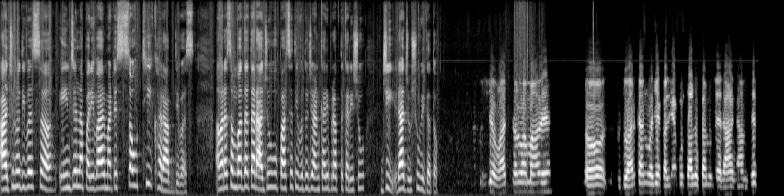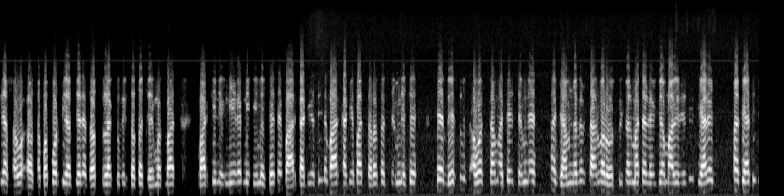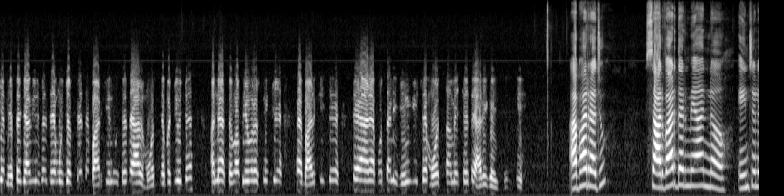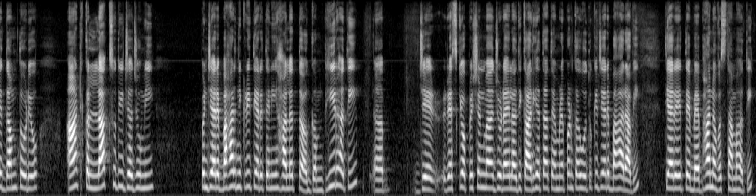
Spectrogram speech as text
આજનો દિવસ એન્જલના પરિવાર માટે સૌથી ખરાબ દિવસ. અમારા સંવાદદાતા રાજુ પાસેથી વધુ જાણકારી પ્રાપ્ત કરીશું. જી, રાજુ, શું વિગતો? જો વાત કરવામાં આવે તો દ્વારકાનું જે કલ્યાણપુર તાલુકાનું જે રાણ ગામ છે, ત્યાં બપોરથી અત્યારે દસ કલાક સુધી સતત જહેમત બાદ બાળકીની એનડીઆરએફની ટીમે છે તે બહાર કાઢી હતી ને બહાર કાઢ્યા બાદ તરત જ તેમને છે તે બેસુદ અવસ્થામાં છે તેમને જામનગર સારવાર હોસ્પિટલ માટે લઈ જવામાં આવી હતી. ત્યારે જ ત્યાંથી જે મેસેજ આવ્યો છે તે મુજબ છે તે બાળકીનું છે તે હાલ મોત નિપજ્યું છે અને સવા બે વર્ષની જે બાળકી છે તે આને પોતાની જિંદગી છે, મોત સામે છે તે હારી ગઈ છે. આભાર, રાજુ. સારવાર દરમિયાન એન્જલે દમ તોડ્યો. આઠ કલાક સુધી જજુમી. પણ જ્યારે બહાર નીકળી ત્યારે તેની હાલત ગંભીર હતી. જે રેસ્ક્યુ ઓપરેશનમાં જોડાયેલા અધિકારી હતા, તેમણે પણ કહ્યું હતું કે જ્યારે બહાર આવી ત્યારે તે બેભાન અવસ્થામાં હતી.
